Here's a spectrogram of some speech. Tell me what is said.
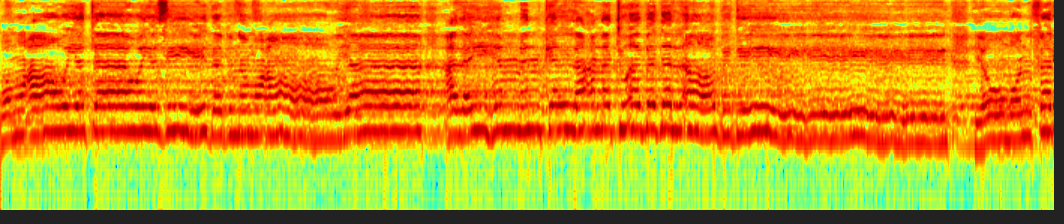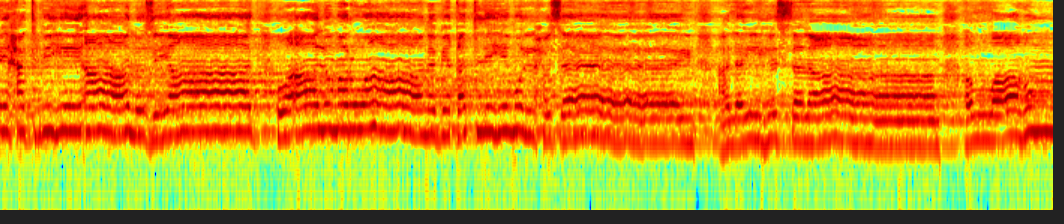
ومعاوية ويزيد بن معاوية عليهم منك اللعنة أبد الآبدين. يوم فرحت به آل بقتلهم الحسين عليه السلام. اللهم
